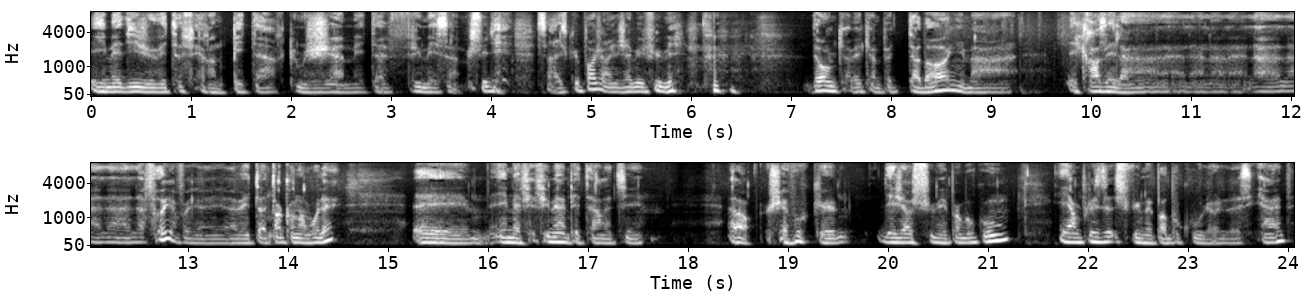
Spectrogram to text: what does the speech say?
Et il m'a dit, je vais te faire un pétard comme jamais t'as fumé ça. Je me suis dit, ça risque pas, j'en ai jamais fumé. Donc, avec un peu de tabac, il m'a écrasé la, feuille, enfin, il y avait tant qu'on en voulait, et, et il m'a fait fumer un pétard là-dessus. Alors, j'avoue que déjà, je fumais pas beaucoup, et en plus, je fumais pas beaucoup la cigarette,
